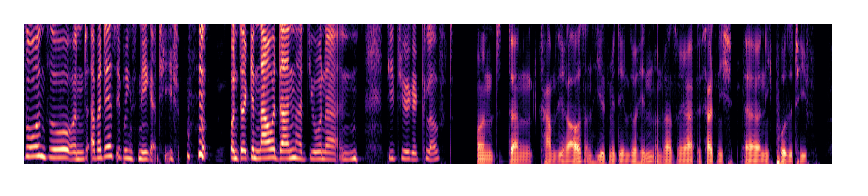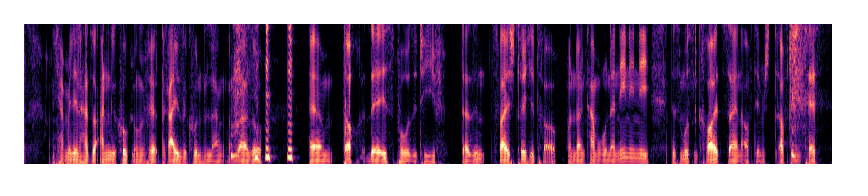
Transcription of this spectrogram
so und so und aber der ist übrigens negativ. und da, genau dann hat Jona an die Tür geklopft. Und dann kam sie raus und hielt mir den so hin und war so, ja, ist halt nicht, äh, nicht positiv. Und ich habe mir den halt so angeguckt, ungefähr drei Sekunden lang und war so, ähm, doch, der ist positiv. Da sind zwei Striche drauf. Und dann kam runter, nee, nee, nee, das muss ein Kreuz sein auf dem, auf dem Test.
